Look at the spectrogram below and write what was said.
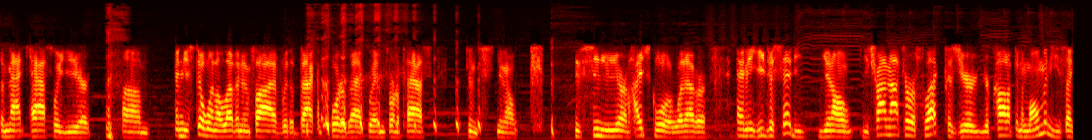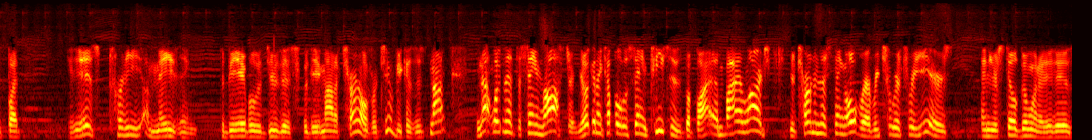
the Matt Cassel year. Um, and you still went 11 and five with a backup quarterback who hadn't thrown a pass since you know his senior year in high school or whatever. And he just said, you, you know, you try not to reflect because you're you're caught up in the moment. He's like, but it is pretty amazing to be able to do this with the amount of turnover too, because it's not not looking at the same roster. You're looking at a couple of the same pieces, but by and by and large, you're turning this thing over every two or three years, and you're still doing it. It is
